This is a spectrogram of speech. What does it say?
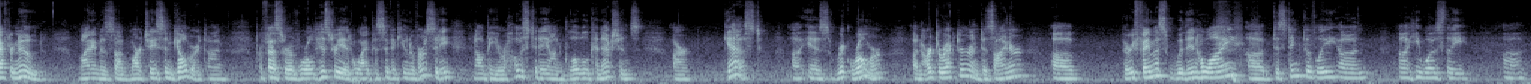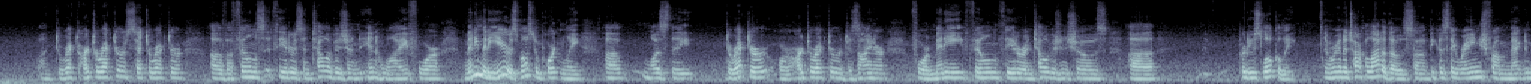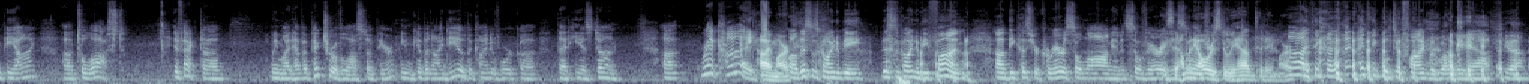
Afternoon. My name is uh, Mark Jason Gilbert. I'm professor of world history at Hawaii Pacific University, and I'll be your host today on Global Connections. Our guest uh, is Rick Romer, an art director and designer, uh, very famous within Hawaii. Uh, distinctively, uh, uh, he was the direct art director, set director of films, theaters, and television in Hawaii for many, many years. Most importantly, was the director or art director or designer for many film, theater, and television shows uh, produced locally. And we're going to talk a lot of those uh, because they range from Magnum PI uh, to Lost. In fact, uh, we might have a picture of Lost up here. You can give an idea of the kind of work uh, that he has done. Uh, Rick, hi. Hi, Mark. Well, this is going to be this is going to be fun uh, because your career is so long and it's so varied. how so many hours do we have today, Mark? I think I, I, think we'll do fine with what okay. we have. Yeah.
